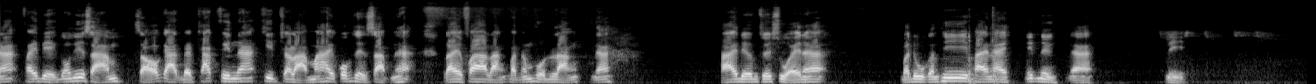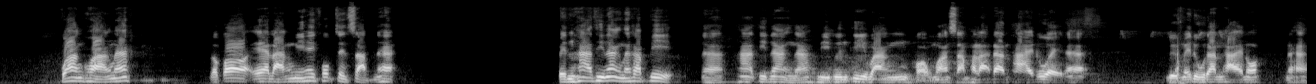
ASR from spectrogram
นะไฟเบรกตรงที่สามเสาอากาศแบบชักฟินนะคีบฉลามมาให้ครบเสร็จสับนะฮะไล่ฟ้าหลังปัดน้ำฝนหลังนะท้ายเดิมสวยๆนะฮะมาดูกันที่ภายในนิดหนึ่งนะนี่กว้างขวางนะ แล้วก็แอร์หลังมีให้ครบเสร็จสับนะฮะเป็นห้าที่นั่งนะครับ พี่นะห้าที่นั่งนะมีพื้นที่วางของวางสัมภาระด้านท้ายด้วยนะฮะหรือไม่ดูด้านท้ายเนาะนะฮะ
